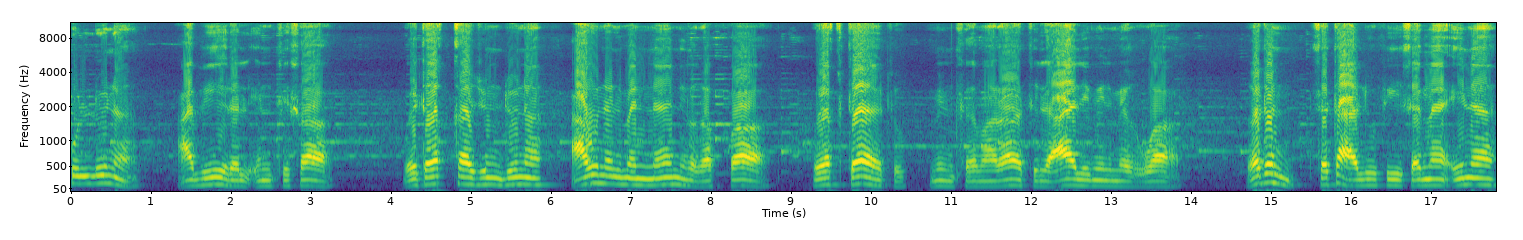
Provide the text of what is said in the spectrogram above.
كلنا عبير الانتصار. ويتلقى جندنا عون المنان الغفار ويقتات من ثمرات العالم المغوار. غدا ستعلو في سمائنا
